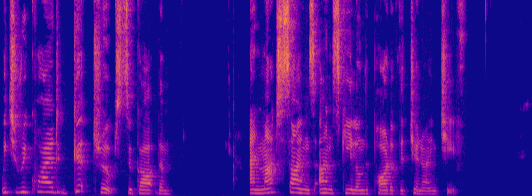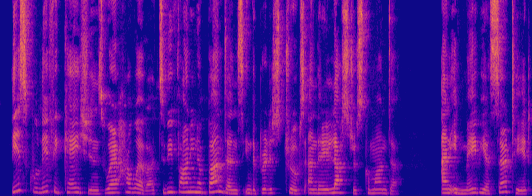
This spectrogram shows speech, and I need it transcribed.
which required good troops to guard them, and much science and skill on the part of the general in chief. These qualifications were, however, to be found in abundance in the British troops and their illustrious commander and it may be asserted,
